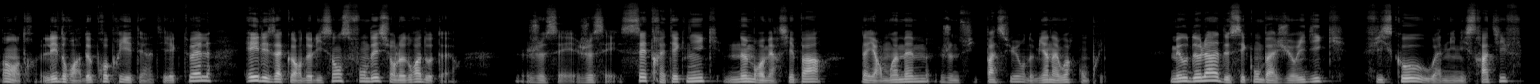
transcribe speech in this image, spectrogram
entre les droits de propriété intellectuelle et les accords de licence fondés sur le droit d'auteur. Je sais, je sais, c'est très technique, ne me remerciez pas, d'ailleurs moi-même je ne suis pas sûr de bien avoir compris. Mais au-delà de ces combats juridiques, fiscaux ou administratifs,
